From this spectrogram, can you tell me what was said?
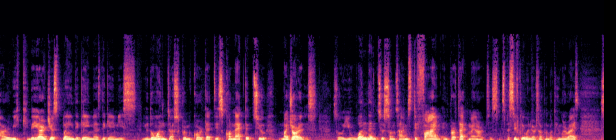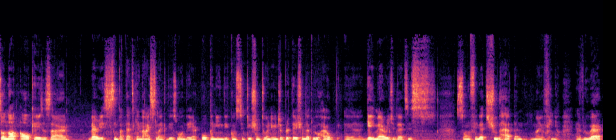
are weak. They are just playing the game as the game is. You don't want a supreme court that is connected to majorities. So you want them to sometimes define and protect minorities specifically when you're talking about human rights. So not all cases are very sympathetic and nice like this one. They are opening the constitution to a new interpretation that will help uh, gay marriage. That is something that should happen, in my opinion, everywhere.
